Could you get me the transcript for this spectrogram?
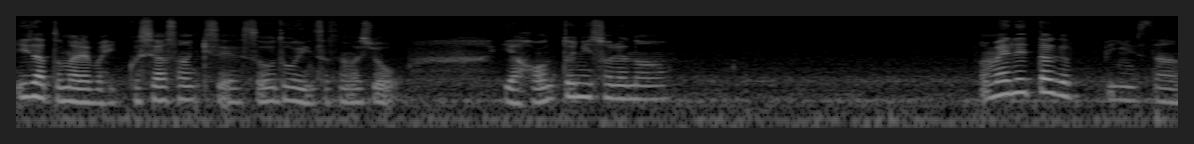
いざとなれば引っ越し屋3期生総動員させましょう。いや本当にそれな。おめでとうグッピーさん。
